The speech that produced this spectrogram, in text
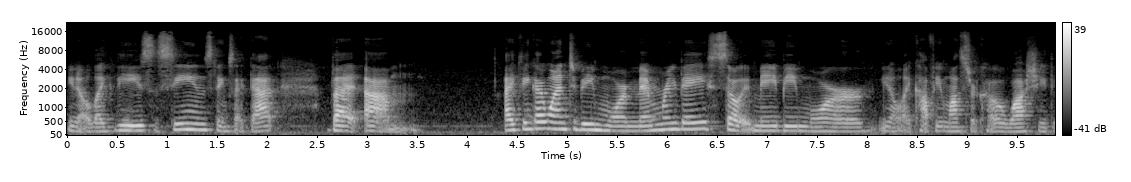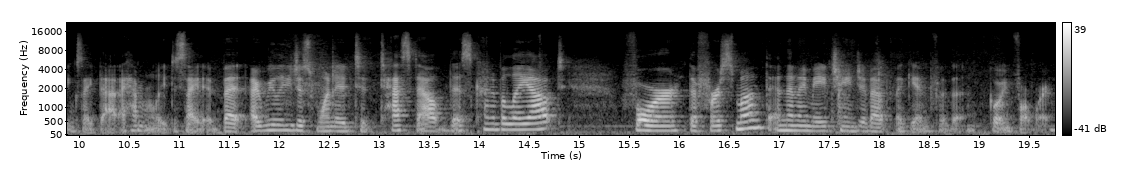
you know, like these, the scenes, things like that. But um, I think I want it to be more memory based, so it may be more, you know, like Coffee Monster Co., washi, things like that. I haven't really decided, but I really just wanted to test out this kind of a layout for the first month, and then I may change it up again for the going forward.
